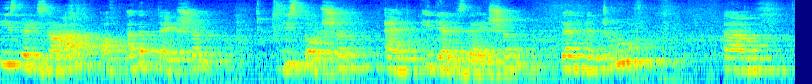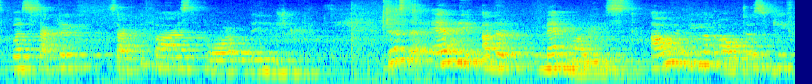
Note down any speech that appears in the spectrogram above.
is the result of adaptation, distortion, and idealization, that the truth um, was sacri- sacrificed for the illusion. Just every other memoirist, our women authors give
